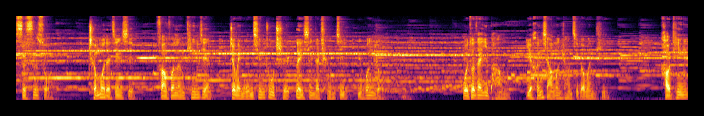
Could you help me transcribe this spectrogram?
似思索，沉默的间隙。仿佛能听见这位年轻住持内心的沉寂与温柔。我坐在一旁，也很想问上几个问题，好听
